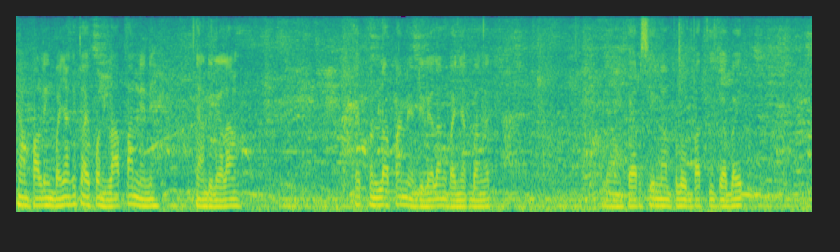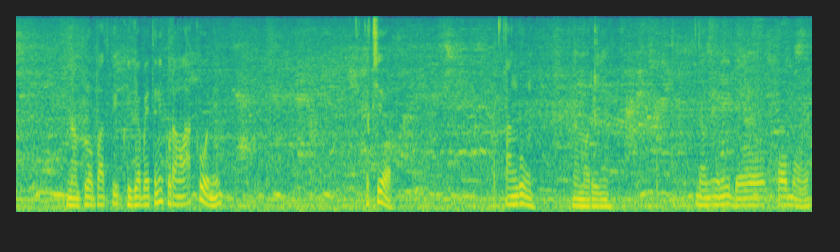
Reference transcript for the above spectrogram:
Yang paling banyak itu iPhone 8 ini yang dilelang. iPhone 8 yang dilelang banyak banget. Yang versi 64 GB 64 GB ini kurang laku nih kecil. Tanggung memorinya dan ini Docomo ya.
